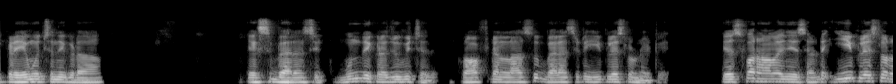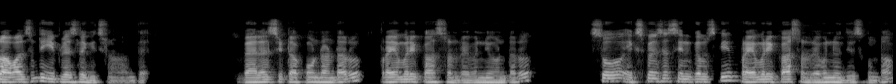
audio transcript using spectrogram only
ఇక్కడ ఏమొచ్చింది ఇక్కడ? ఎక్స్ బ్యాలెన్స్ షీట్ ముందు ఇక్కడ చూపించేది. Profit and loss balance sheet ఈ ప్లేస్లో ఉండేటివి. ఎస్ ఫర్ అనలైజ్ చేశారంటే ఈ ప్లేస్లో రావాల్సింటే ఈ ప్లేస్లోకి ఇచ్చినాడు అంతే. బ్యాలెన్స్ షీట్ అకౌంట్ అంటారు ప్రైమరీ కాస్ట్ అండ్ రెవెన్యూ అంటారు. సో ఎక్స్పెన్సెస్ ఇన్కమ్స్కి ప్రైమరీ కాస్ట్ అండ్ రెవెన్యూ తీసుకుంటాం.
